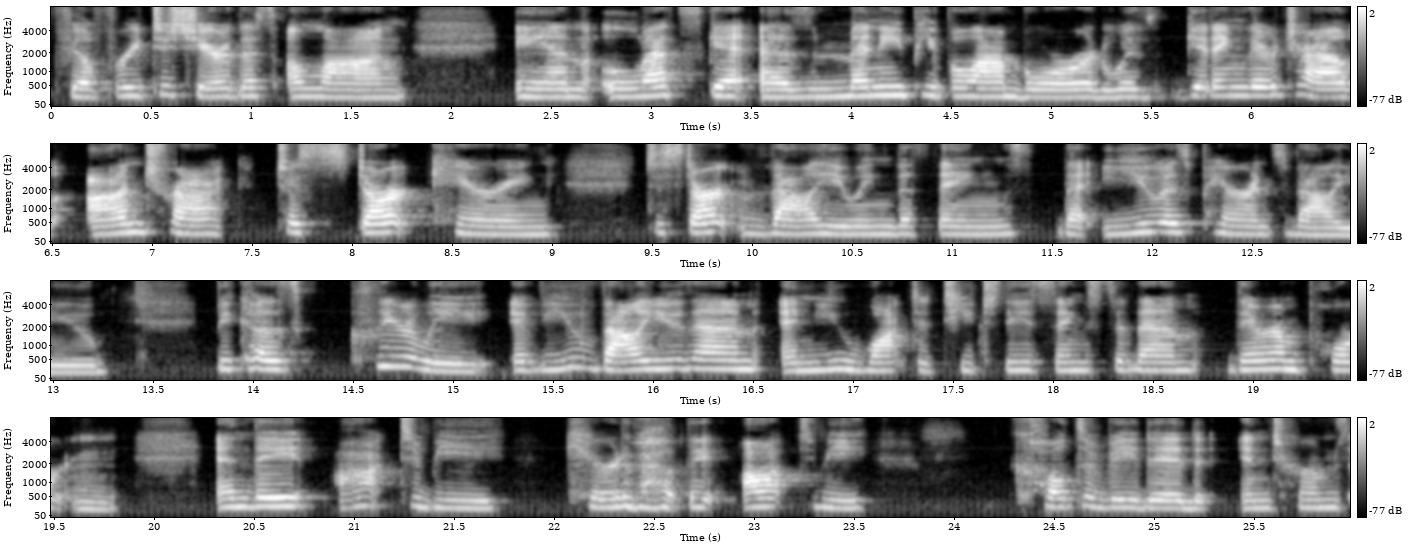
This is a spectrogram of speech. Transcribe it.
feel free to share this along and let's get as many people on board with getting their child on track to start caring, to start valuing the things that you as parents value. Because clearly, if you value them and you want to teach these things to them, they're important and they ought to be cared about. They ought to be cultivated in terms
